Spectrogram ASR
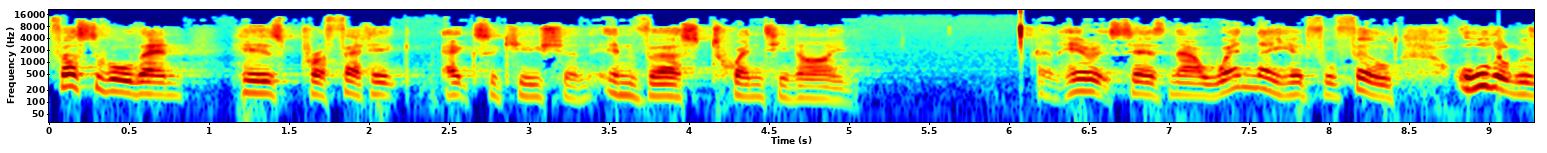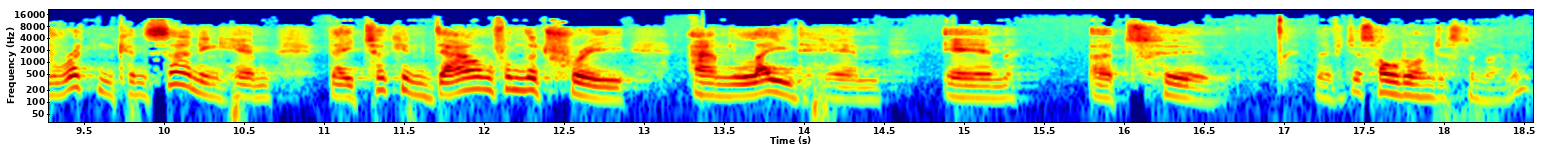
First of all, then, his prophetic execution in verse 29. And here it says, Now when they had fulfilled all that was written concerning him, they took him down from the tree and laid him in a tomb. Now, if you just hold on just a moment.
